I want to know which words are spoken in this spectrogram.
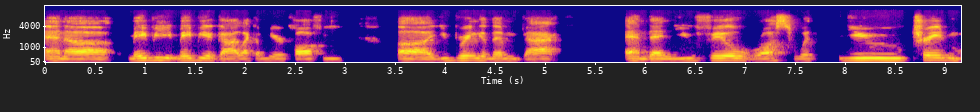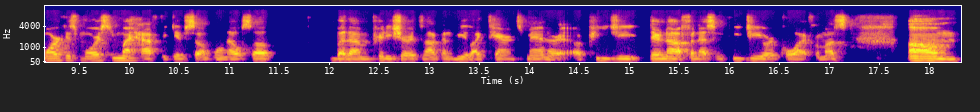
and uh maybe maybe a guy like Amir Coffey, uh you bring them back and then you feel Russ with you trade Marcus Morris, you might have to give someone else up, but I'm pretty sure it's not going to be like Terance Mann or, or PG. They're not finessing PG or Kawhi from us. Um,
